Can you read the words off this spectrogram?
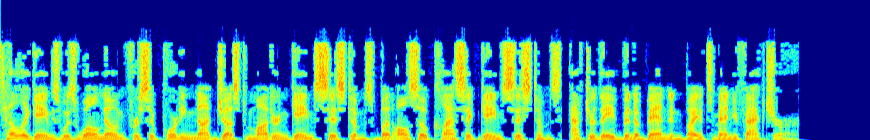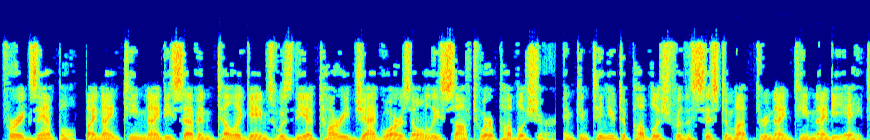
Telegames was well known for supporting not just modern game systems but also classic game systems, after they've been abandoned by its manufacturer. For example, by 1997 Telegames was the Atari Jaguar's only software publisher, and continued to publish for the system up through 1998.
